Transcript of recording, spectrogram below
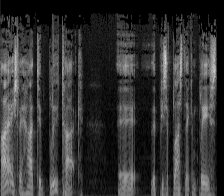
I actually had to Blu Tack uh, the piece of plastic in place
